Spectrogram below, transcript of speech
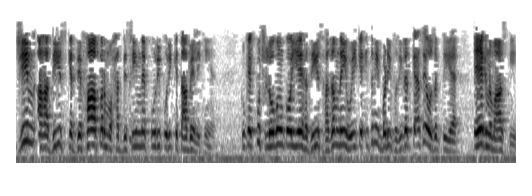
جن احادیث کے دفاع پر محدثین نے پوری پوری کتابیں لکھی ہیں۔ کیونکہ کچھ لوگوں کو یہ حدیث ہزم نہیں ہوئی کہ اتنی بڑی فضیلت کیسے ہو سکتی ہے ایک نماز کی۔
